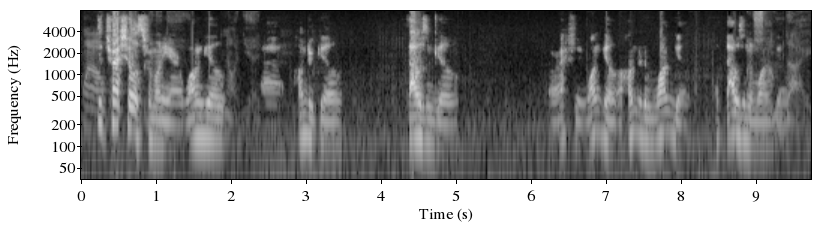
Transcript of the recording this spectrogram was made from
Well, the thresholds for money are 1 gil, not uh, 100 gil, 1000 gil, or actually 1 gil, 101 gil, 1001 gil. Someday,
